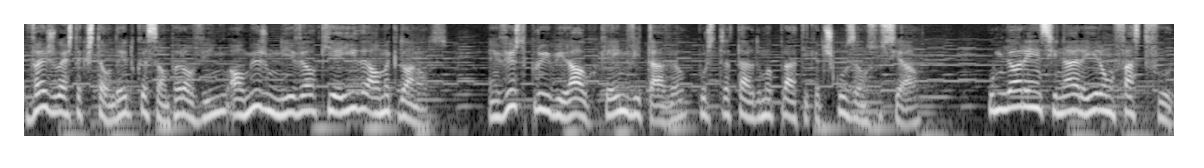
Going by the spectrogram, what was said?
Vejo esta questão da educação para o vinho ao mesmo nível que a ida ao McDonald's. Em vez de proibir algo que é inevitável por se tratar de uma prática de exclusão social, o melhor é ensinar a ir a um fast food.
